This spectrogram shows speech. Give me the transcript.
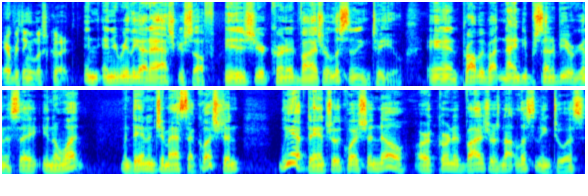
Everything looks good. And, and you really got to ask yourself: Is your current advisor listening to you? And probably about ninety percent of you are going to say, you know what? When Dan and Jim asked that question, we have to answer the question: No, our current advisor is not listening to us,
